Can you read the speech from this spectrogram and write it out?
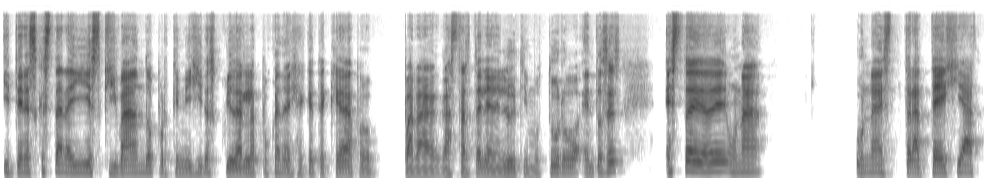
Y tienes que estar ahí esquivando porque necesitas cuidar la poca energía que te queda para gastártela en el último turbo. Entonces, esta idea de una, una estrategia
